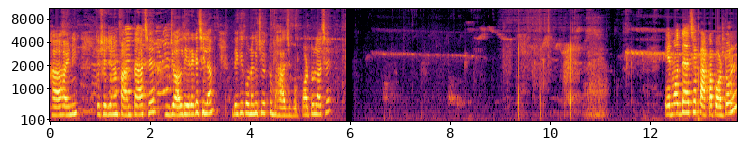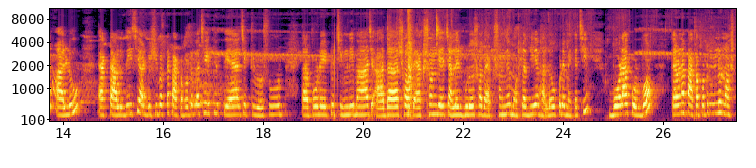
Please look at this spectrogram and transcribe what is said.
খাওয়া হয়নি, তো সেই জন্য পান্তা আছে, জল দিয়ে রেখেছিলাম। দেখি কোনো কিছু একটু ভাজবো। পটল আছে। এর মধ্যে আছে পাকা পটল, আলু। একটা আলু দিয়েছি, আর বেশিরভাগটা পাকা পটল আছে। একটু পেঁয়াজ, একটু রসুন, তারপরে একটু চিংড়ি মাছ, আদা, সব একসঙ্গে, চালের গুঁড়ো সব একসঙ্গে মশলা দিয়ে ভালো করে মেখেছি। বড়া করব। কেননা পাকা পটলগুলো নষ্ট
